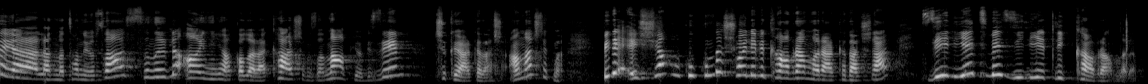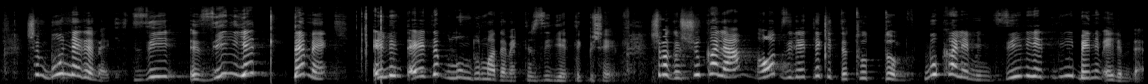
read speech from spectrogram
ve yararlanma tanıyorsa sınırlı aynı hak olarak karşımıza ne yapıyor bizim? Çıkıyor arkadaşlar. Anlaştık mı? Bir de eşya hukukunda şöyle bir kavram var arkadaşlar. Zilyet ve zilyetlik kavramları. Şimdi bu ne demek? Zi, e, zilyet demek elin, elde bulundurma demektir zilyetlik bir şey. Şimdi bakın şu kalem hop zilyetlik gitti tuttum. Bu kalemin zilyetliği benim elimde.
